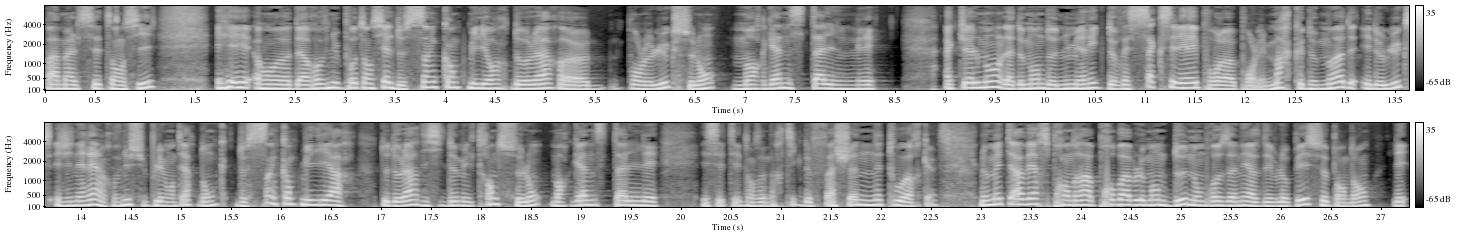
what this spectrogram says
pas mal ces temps-ci. Et euh, d'un revenu potentiel de 50 milliards de dollars euh, pour le luxe selon Morgan Stanley. Actuellement, la demande numérique devrait s'accélérer pour, euh, pour les marques de mode et de luxe et générer un revenu supplémentaire donc de 50 milliards de dollars d'ici 2030 selon Morgan Stanley. Et c'était dans un article de Fashion Network. Le métaverse prendra probablement de nombreuses années à se développer. Cependant, les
